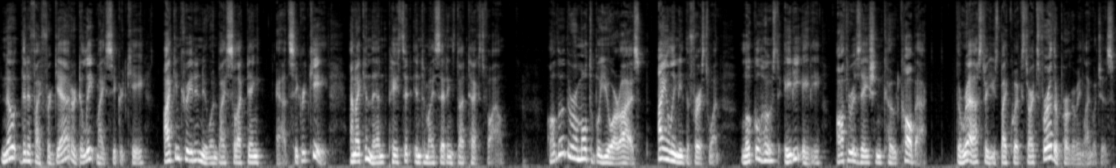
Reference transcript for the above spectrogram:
Note that if I forget or delete my secret key, I can create a new one by selecting Add Secret Key, and I can then paste it into my settings.txt file. Although there are multiple URIs, I only need the first one, localhost 8080 authorization code callback. The rest are used by Quick Starts for other programming languages.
